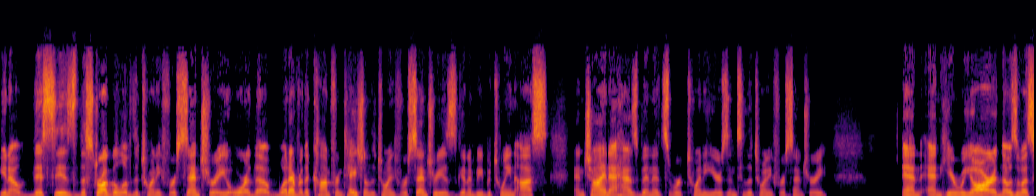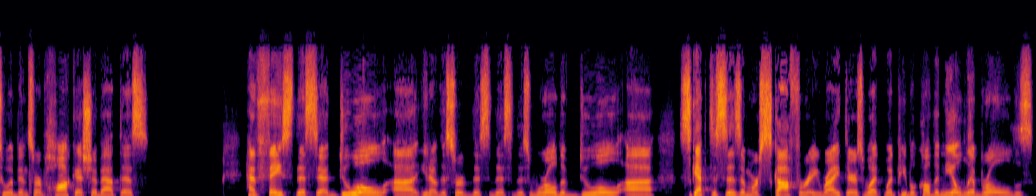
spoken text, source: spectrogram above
you know this is the struggle of the 21st century or the whatever the confrontation of the 21st century is going to be between us and china has been. It's we're 20 years into the 21st century and and here we are. And those of us who have been sort of hawkish about this have faced this uh, dual, uh, you know, this sort of this this this world of dual uh, skepticism or scoffery, right? There's what what people call the neoliberals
